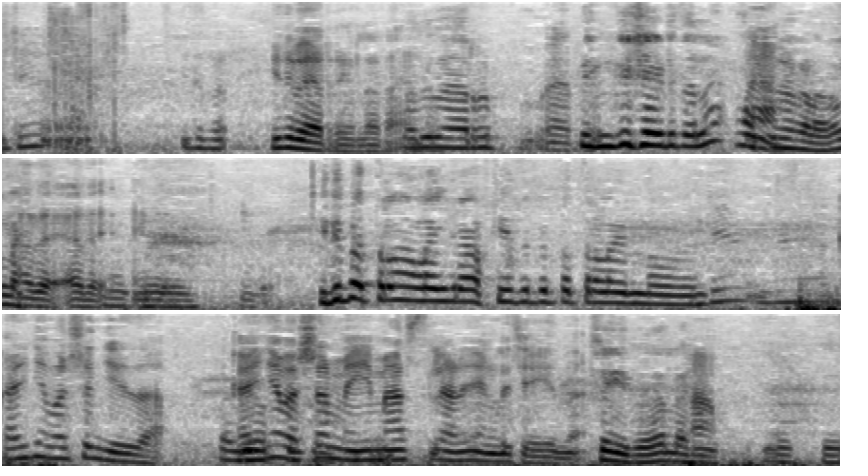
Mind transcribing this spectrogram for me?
ഇത് ഇത് വേറെ ഇത് വേറൊരു കളറാണ് അത് വേറെ പിങ്ക് ഷെയ്ഡ് തന്നെ മറ്റൊരു കളർ അല്ലേ? അതെ അതെ. ഇത് ഇത്. ഇതിപ്പോ എത്ര നാളായി ഗ്രാഫ്റ്റ് ചെയ്തിട്ട് ഇപ്പൊ എത്ര നാളായി ഇത് കഴിഞ്ഞ വർഷം ചെയ്താ കഴിഞ്ഞ വർഷം മെയ് മാസത്തിലാണ് ഞങ്ങൾ ചെയ്യുന്നത് ചെയ്തത് അല്ലേ ഓക്കെ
